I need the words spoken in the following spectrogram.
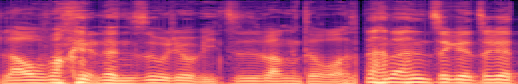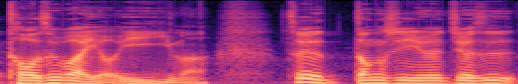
劳方的人数就比资方多。那 但是这个这个投出来有意义吗？这个东西就是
